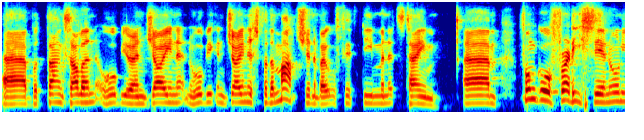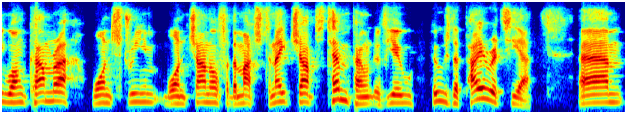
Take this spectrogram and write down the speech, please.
Uh, but thanks, Alan. I hope you're enjoying it, and hope you can join us for the match in about 15 minutes' time. Um, Fungo Freddy saying only one camera, one stream, one channel for the match tonight, chaps. Ten pound a view. Who's the Pirates here? Um,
